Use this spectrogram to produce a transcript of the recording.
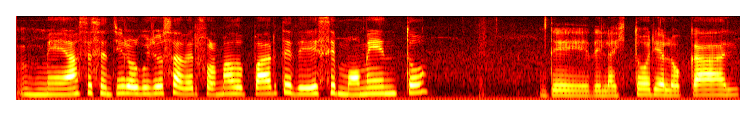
me hace sentir orgullosa de haber formado parte de ese momento de, de la historia local,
